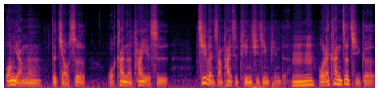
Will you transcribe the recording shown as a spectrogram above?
汪洋呢的角色，我看呢他也是基本上他也是听习近平的。嗯哼，我来看这几个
